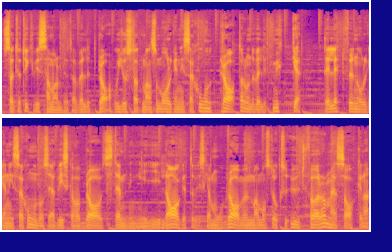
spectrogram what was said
Så att jag tycker vi samarbetar väldigt bra och just att man som organisation pratar om det väldigt mycket det är lätt för en organisation att säga att vi ska ha bra stämning i laget och vi ska må bra, men man måste också utföra de här sakerna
